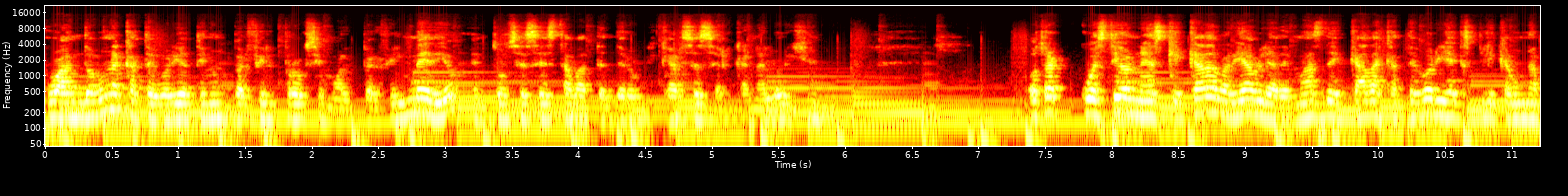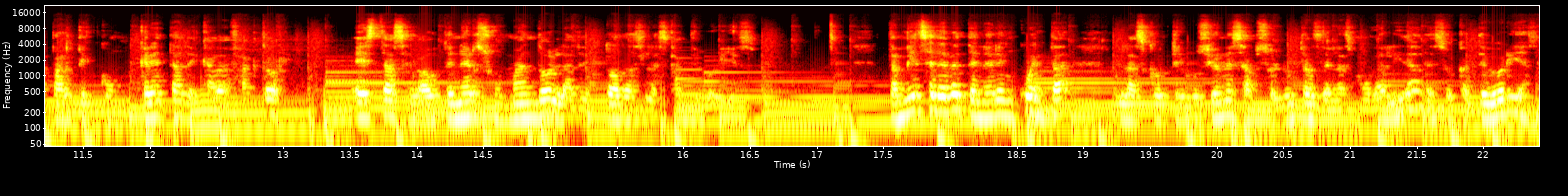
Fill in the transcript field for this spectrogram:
Cuando una categoría tiene un perfil próximo al perfil medio, entonces esta va a tender a ubicarse cercana al origen. Otra cuestión es que cada variable, además de cada categoría, explica una parte concreta de cada factor. Esta se va a obtener sumando la de todas las categorías. También se debe tener en cuenta las contribuciones absolutas de las modalidades o categorías.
